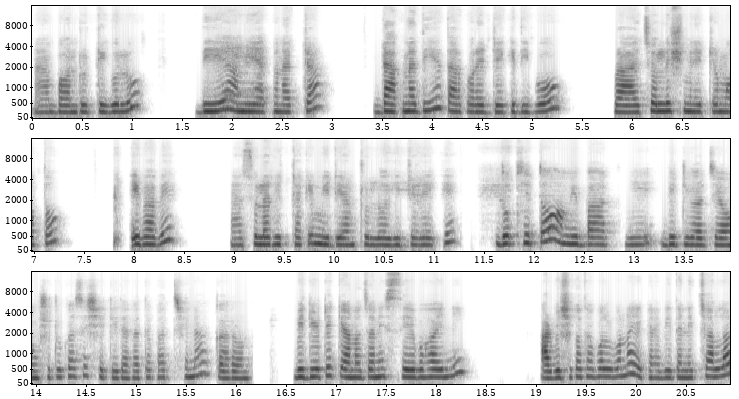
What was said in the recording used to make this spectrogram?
আহ, বনরুটিগুলো। দিয়ে আমি এখন একটা ঢাকনা দিয়ে তারপরে ডেকে দিব। প্রায় চল্লিশ মিনিটের মতো এভাবে সোলার হিটটাকে মিডিয়াম টু লো হিটে রেখে দুঃখিত আমি বাকি ভিডিওর যে অংশটুকু আছে সেটি দেখাতে পাচ্ছি না, কারণ ভিডিওটি কেন জানি সেভ হয়নি। আর বেশি কথা বলব না, এখানে বিদায় নিচ্ছি। আল্লাহ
